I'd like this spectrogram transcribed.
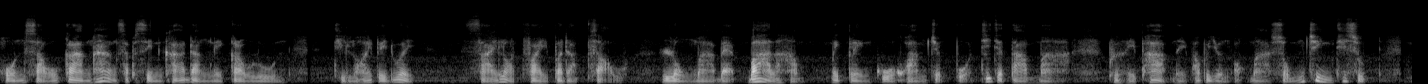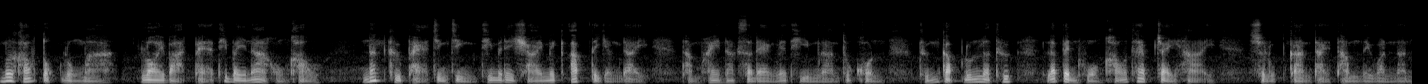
โหนเสากลางห้างสรรพสินค้าดังในเกาลูน ที่ร้อยไปด้วย สายหลอดไฟประดับเสา ลงมาแบบบ้าละห่ำไม่เกรงกลัวความเจ็บปวดที่จะตามมา เพื่อให้ภาพในภาพยนตร์ออกมาสมจริงที่สุด เมื่อเขาตกลงมา รอยบาดแผลที่ใบหน้าของเขา นั่นคือแผลจริง ๆ ที่ไม่ได้ใช้เมคอัพแต่อย่างใดทำให้นักแสดงและทีมงานทุกคนถึงกับลุ้นระทึก และเป็นห่วงเขาแทบใจหาย สรุปการถ่ายทำในวันนั้น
